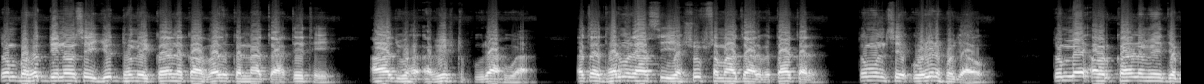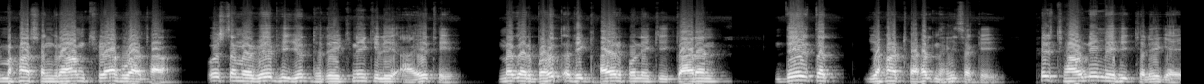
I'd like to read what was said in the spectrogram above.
तुम बहुत दिनों से युद्ध में कर्ण का वध करना चाहते थे। आज वह अभिष्ट पूरा हुआ। अतः धर्मराज यह शुभ समाचार बताकर तुम उनसे उऋण हो जाओ। तुम में और कर्ण में जब महासंग्राम छिड़ा हुआ था, उस समय वे भी युद्ध देखने के लिए आए थे। मगर बहुत अधिक घायल होने के कारण देर तक यहाँ ठहर नहीं सके। फिर छावनी में ही चले गए।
